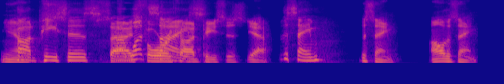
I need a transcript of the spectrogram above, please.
you know, cod pieces. Uh, size what four size? cod pieces. Yeah, The same. the same, all the same,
